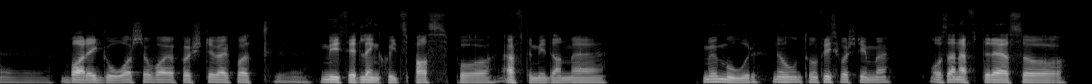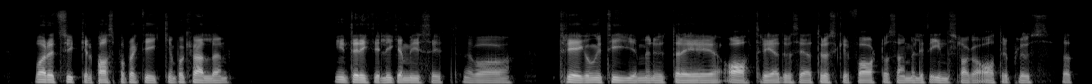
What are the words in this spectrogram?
Eh, bara igår så var jag först iväg på ett eh, mysigt längdskidspass på eftermiddagen med, med mor när hon tog en friskvårdstimme. Och sen efter det så var det ett cykelpass på praktiken på kvällen. Inte riktigt lika mysigt. Det var 3 gånger 10 minuter i A3, det vill säga tröskelfart och sen med lite inslag av A3+. Så att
